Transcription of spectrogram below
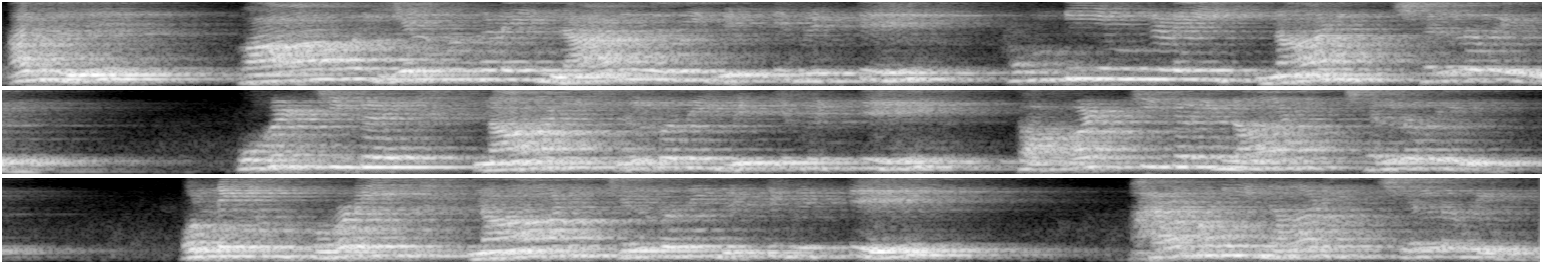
அது பாவ இயல்புகளை நாடுவதை விட்டு விட்டு புண்ணியங்களை நாடி செல்ல வேண்டும். புகழ்ச்சிகளை நாடி செல்வதை விட்டுவிட்டு தாழ்ச்சிகளை நாடி செல்ல வேண்டும். பொன்னையும் பொருளையும் நாடி செல்வதை விட்டுவிட்டு பரமனை நாடி செல்ல வேண்டும்.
